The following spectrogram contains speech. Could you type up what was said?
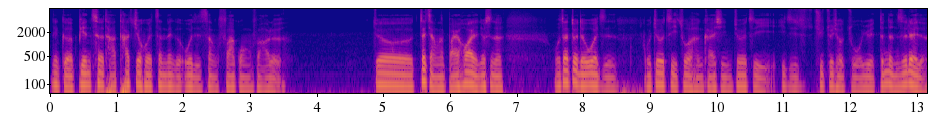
那个鞭策他，他就会在那个位置上发光发热。就再讲了白话一点，就是呢，我在对的位置，我就自己做的很开心，就会自己一直去追求卓越等等之类的。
